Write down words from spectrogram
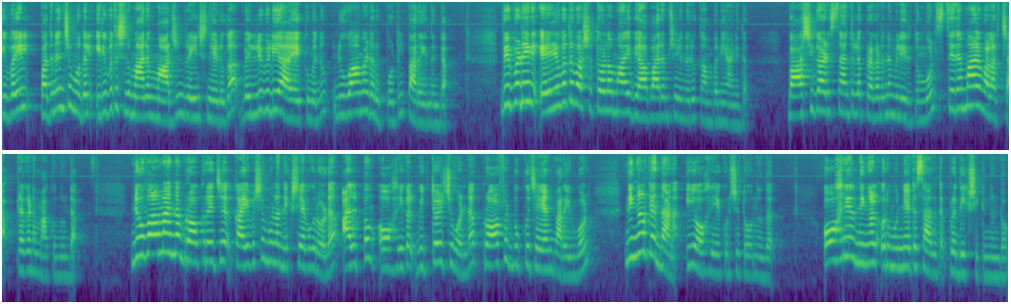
ഇവയിൽ പതിനഞ്ച് മുതൽ ഇരുപത് ശതമാനം മാർജിൻ റേഞ്ച് നേടുക വെല്ലുവിളിയായേക്കുമെന്നും നുവാമയുടെ റിപ്പോർട്ടിൽ പറയുന്നുണ്ട്. വിപണിയിൽ എഴുപത് വർഷത്തോളമായി വ്യാപാരം ചെയ്യുന്ന ഒരു കമ്പനിയാണിത്. വാർഷികാടിസ്ഥാനത്തിലുള്ള പ്രകടനം വിലയിരുത്തുമ്പോൾ സ്ഥിരമായ വളർച്ച പ്രകടമാക്കുന്നുണ്ട്. നുവാമ എന്ന ബ്രോക്കറേജ് കൈവശമുള്ള നിക്ഷേപകരോട് അല്പം ഓഹരികൾ വിറ്റൊഴിച്ചുകൊണ്ട് പ്രോഫിറ്റ് ബുക്ക് ചെയ്യാൻ പറയുമ്പോൾ നിങ്ങൾക്ക് എന്താണ് ഈ ഓഹരിയെക്കുറിച്ച് തോന്നുന്നത്? ഓഹരിയിൽ നിങ്ങൾ ഒരു മുന്നേറ്റ സാധ്യത പ്രതീക്ഷിക്കുന്നുണ്ടോ?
